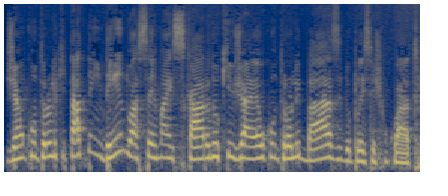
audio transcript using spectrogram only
já é um controle que tá tendendo a ser mais caro do que já é o controle base do PlayStation 4.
